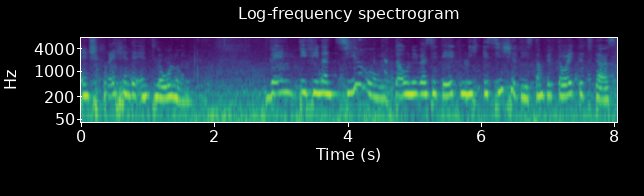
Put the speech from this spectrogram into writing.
entsprechende Entlohnung wenn die Finanzierung der Universitäten nicht gesichert ist, dann bedeutet das,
